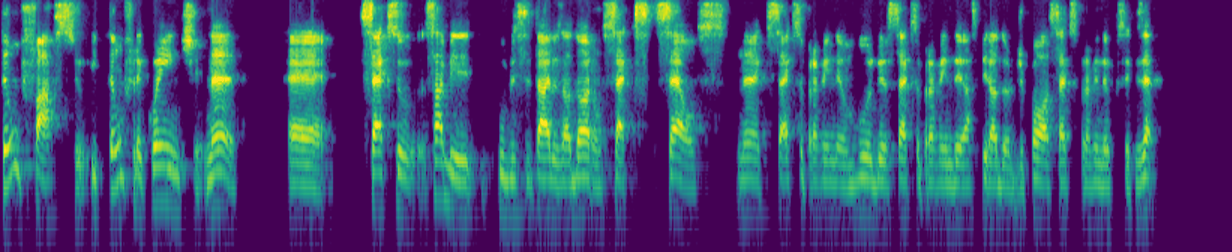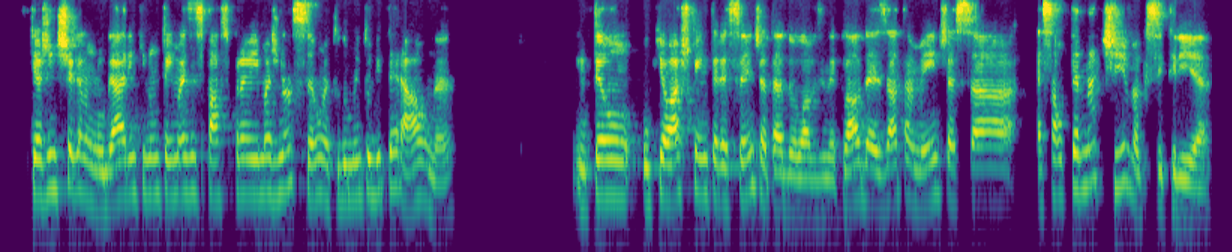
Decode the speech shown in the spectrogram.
tão fácil e tão frequente, né? É, sexo, sabe, publicitários adoram sex sells, né? Sexo para vender hambúrguer, sexo para vender aspirador de pó, sexo para vender o que você quiser. Que a gente chega num lugar em que não tem mais espaço para imaginação, é tudo muito literal, né? Então, o que eu acho que é interessante até do Loves in the Cloud é exatamente essa essa alternativa que se cria,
